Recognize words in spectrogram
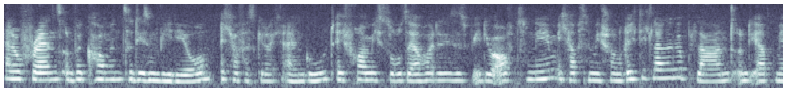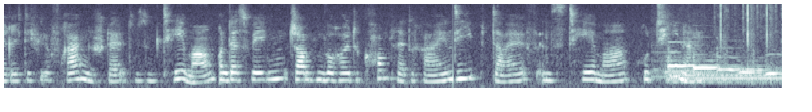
Hello Friends und willkommen zu diesem Video. Ich hoffe, es geht euch allen gut. Ich freue mich so sehr, heute dieses Video aufzunehmen. Ich habe es nämlich schon richtig lange geplant und ihr habt mir richtig viele Fragen gestellt zu diesem Thema. Und deswegen jumpen wir heute komplett rein. Deep Dive ins Thema Routinen.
